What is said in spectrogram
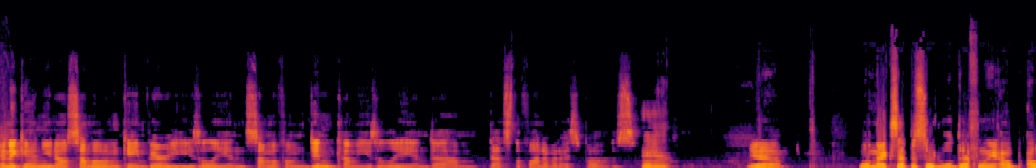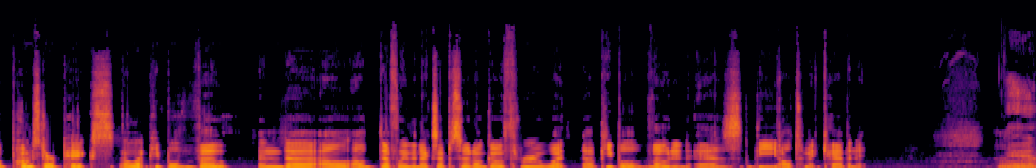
And again, you know, some of them came very easily, and some of them didn't come easily, and um, that's the fun of it, I suppose. Yeah. Yeah. Well, next episode we'll definitely I'll I'll post our picks. I'll let people vote, and uh, I'll I'll definitely the next episode I'll go through what uh, people voted as the ultimate cabinet. Yeah.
